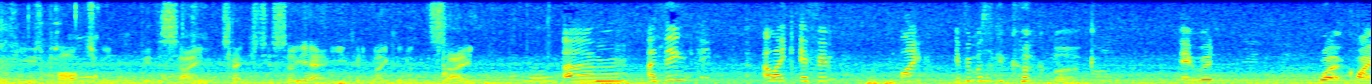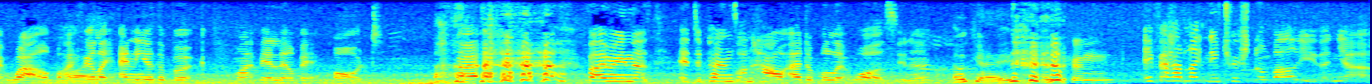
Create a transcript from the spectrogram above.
if you use parchment, it'd be the same texture. So yeah, you could make it look the same. Um, I think, like, if it, like, if it was like a cookbook, it would work quite well. But I feel like any other book might be a little bit odd. but, but I mean, that's, it depends on how edible it was, you know. Okay. If it had like nutritional value, then yeah.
